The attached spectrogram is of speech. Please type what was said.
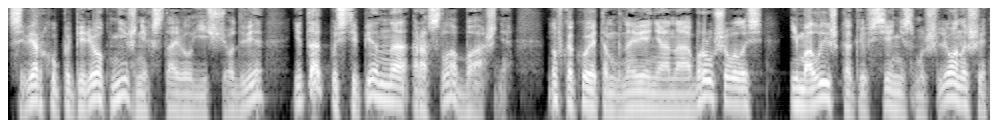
сверху поперек нижних ставил еще две, и так постепенно росла башня, но в какое-то мгновение она обрушивалась, и малыш, как и все несмышленыши,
